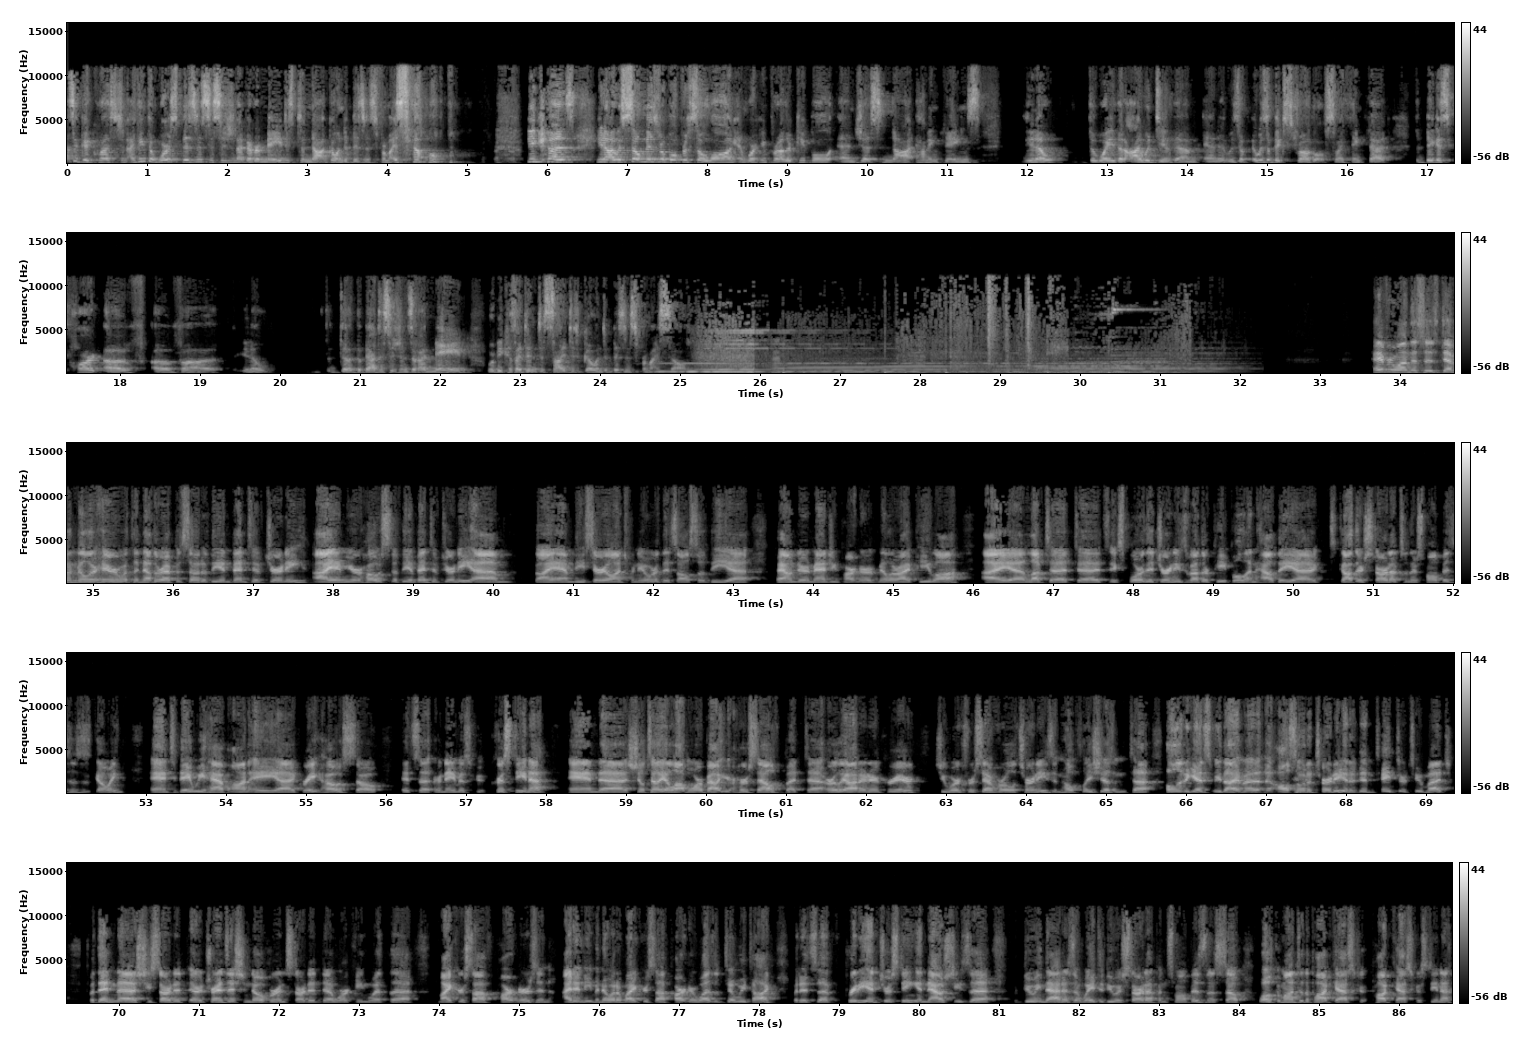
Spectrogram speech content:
That's a good question. I think the worst business decision I've ever made is to not go into business for myself. because, you know, I was so miserable for so long and working for other people and just not having things, you know, the way that I would do them. And it was a, it was a big struggle. So I think that the biggest part of, of, uh, you know, the, the bad decisions that I made were because I didn't decide to go into business for myself. Hey everyone, this is Devin Miller here with another episode of The Inventive Journey. I am your host of The Inventive Journey. Um, I am the serial entrepreneur that's also the uh, founder and managing partner of Miller IP Law. I uh, love to, to, explore the journeys of other people and how they uh, got their startups and their small businesses going. And today we have on a uh, great host. So it's uh, her name is Christina, and uh, she'll tell you a lot more about herself. But early on in her career, she worked for several attorneys, and hopefully she doesn't uh, hold it against me that I'm a, also an attorney and it didn't taint her too much. But then uh, she started or transitioned over and started uh, working with uh, Microsoft partners, and I didn't even know what a Microsoft partner was until we talked. But it's uh, pretty interesting, and now she's uh, doing that as a way to do a startup and small business. So welcome on to the podcast, podcast, Christina.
